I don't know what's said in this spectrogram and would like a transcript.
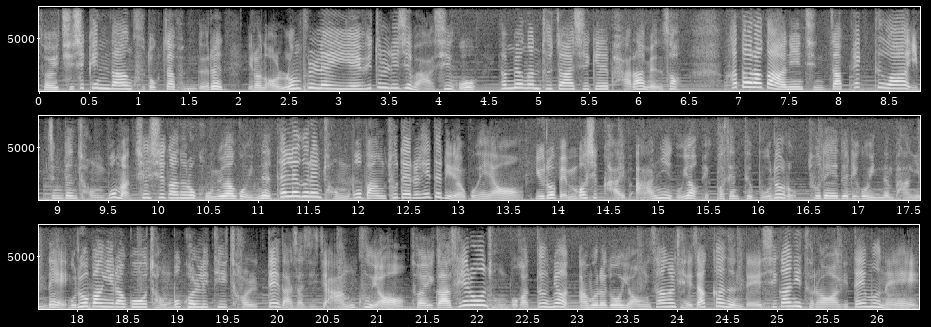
저희 지식인당 구독자분들은 이런 언론 플레이에 휘둘리지 마시고 현명한 투자하시길 바라면서 카더라가 아닌 진짜 팩트와 입증된 정보만 실시간으로 공유하고 있는 텔레그램 정보방 초대를 해드리려고 해요. 유료 멤버십 가입 아니고요. 100% 무료로 초대해드리고 있는 방인데 무료방이라고 정보 퀄리티 절대 낮아지지 않고요. 저희가 새로운 정보가 뜨면 아무래도 영상을 제작하는데 시간이 들어가기 때문에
